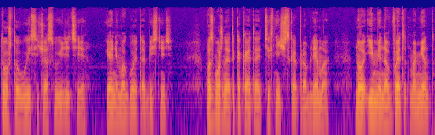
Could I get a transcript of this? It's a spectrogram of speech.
То, что вы сейчас увидите, я не могу это объяснить. Возможно, это какая-то техническая проблема, но именно в этот момент,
